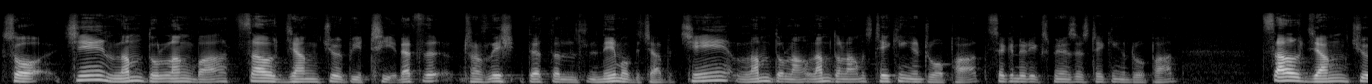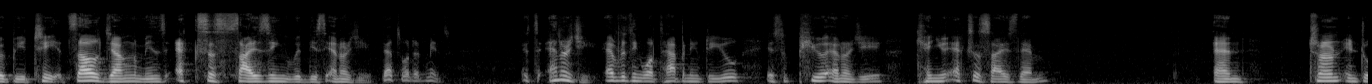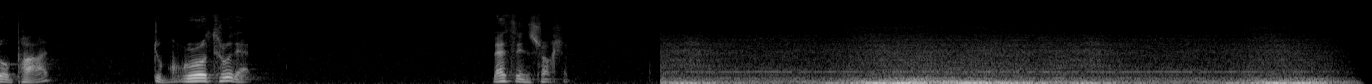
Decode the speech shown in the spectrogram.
So Chen Lam Do Lang Ba Tsal Jang Chö Pi Thi. That's the translation, that's the name of the chapter. Chen Lam Do Lang, Lam Do Lang is taking into a path, secondary experiences taking into a path. Tsal Jang Chö Pi Thi. Tsal Jang means exercising with this energy. That's what it means. It's energy. Everything what's happening to you is pure energy. Can you exercise them and turn into a path? To grow through that? That's the instruction.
